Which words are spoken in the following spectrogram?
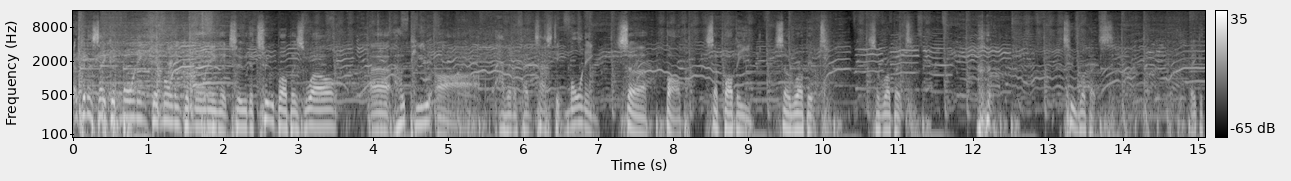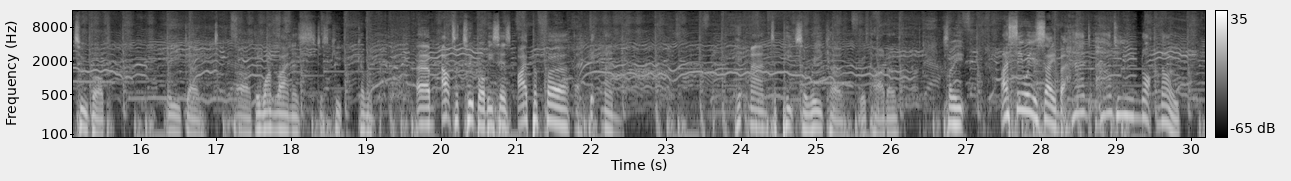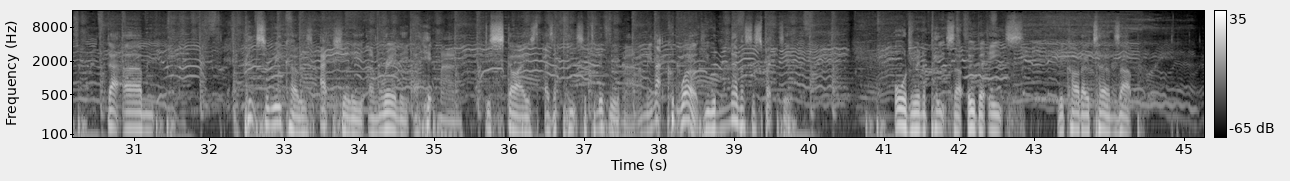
I'm going to say good morning, good morning, good morning to the two Bob as well. Uh, hope you are having a fantastic morning, Sir Bob, Sir Bobby, Sir Robert, Sir Robert. two Roberts. Make a two Bob. There you go. Uh, the one-liners just keep coming. Um, out to two Bob. He says, "I prefer a hitman, hitman to Pizza Rico, Ricardo." So he, I see what you're saying, but how, how do you not know that um, Pizza Rico is actually and really a hitman disguised as a pizza delivery man? I mean, that could work. You would never suspect it. Ordering a pizza, Uber Eats, Ricardo turns up.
